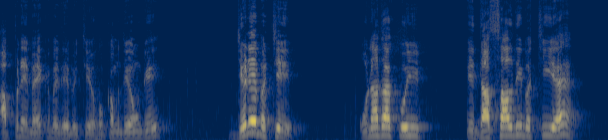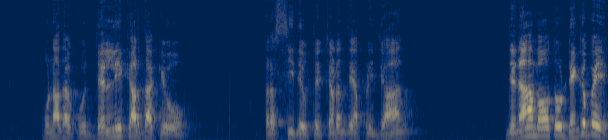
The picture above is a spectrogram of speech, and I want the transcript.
ਆਪਣੇ ਮਹਿਕਮੇ ਦੇ ਵਿੱਚ ਇਹ ਹੁਕਮ ਦਿਓਗੇ। ਜਿਹੜੇ ਬੱਚੇ ਉਹਨਾਂ ਦਾ ਕੋਈ, ਇਹ 10 ਸਾਲ ਦੀ ਬੱਚੀ ਹੈ, ਉਹਨਾਂ ਦਾ ਕੋਈ ਦਿਲ ਨਹੀਂ ਕਰਦਾ ਕਿ ਉਹ ਰੱਸੀ ਦੇ ਉੱਤੇ ਚੜਨ ਤੇ ਆਪਣੀ ਜਾਨ, ਜੇ ਨਾ ਮੌਤ ਉਹ ਡਿੱਗ ਪਏ,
